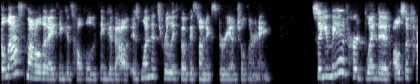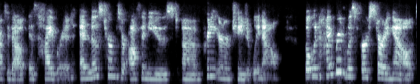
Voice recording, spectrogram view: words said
The last model that I think is helpful to think about is one that's really focused on experiential learning. So you may have heard blended also talked about as hybrid, and those terms are often used um, pretty interchangeably now. But when hybrid was first starting out,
